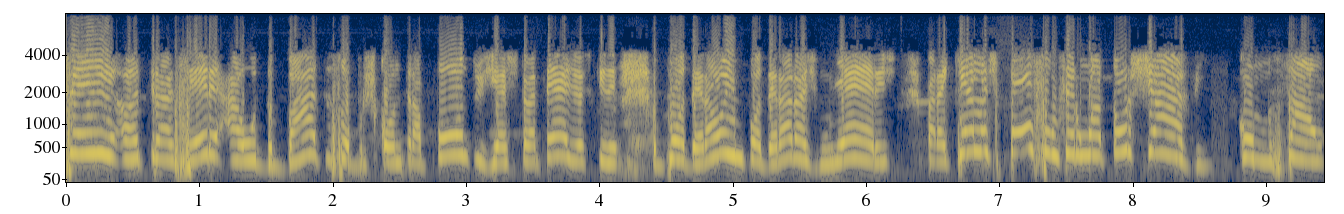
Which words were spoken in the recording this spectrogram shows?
sem uh, trazer ao debate sobre os contrapontos e as estratégias que poderão empoderar as mulheres para que elas possam ser um ator-chave como são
